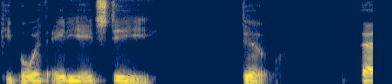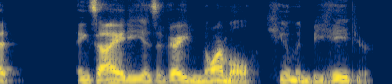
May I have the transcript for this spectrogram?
people with ADHD do, that anxiety is a very normal human behavior.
